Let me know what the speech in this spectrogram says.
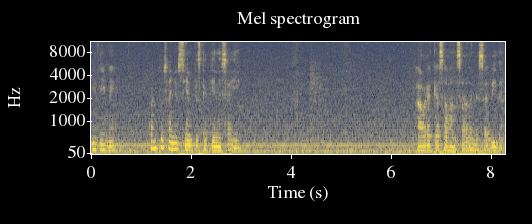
Y dime, ¿cuántos años sientes que tienes ahí? Ahora que has avanzado en esa vida.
